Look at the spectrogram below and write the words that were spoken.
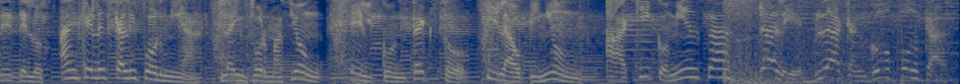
Desde Los Ángeles, California, la información, el contexto y la opinión. Aquí comienza Dale Black and Gold Podcast.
